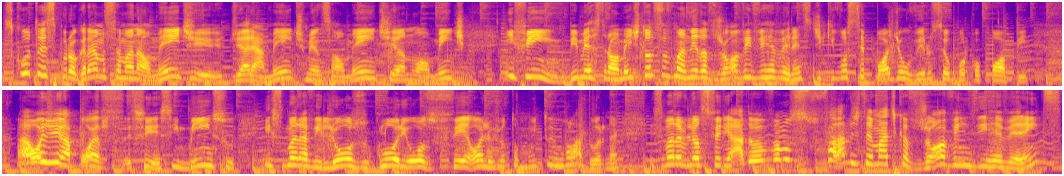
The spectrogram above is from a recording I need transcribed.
escutam esse programa semanalmente, diariamente, mensalmente, anualmente, enfim, bimestralmente, todas essas maneiras jovens e reverentes de que você pode ouvir o seu Porco Pop. Ah, hoje, após esse, esse imenso, esse maravilhoso, glorioso fe... Olha, hoje eu tô muito enrolador, né? Esse maravilhoso feriado, vamos falar de temáticas jovens e reverentes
